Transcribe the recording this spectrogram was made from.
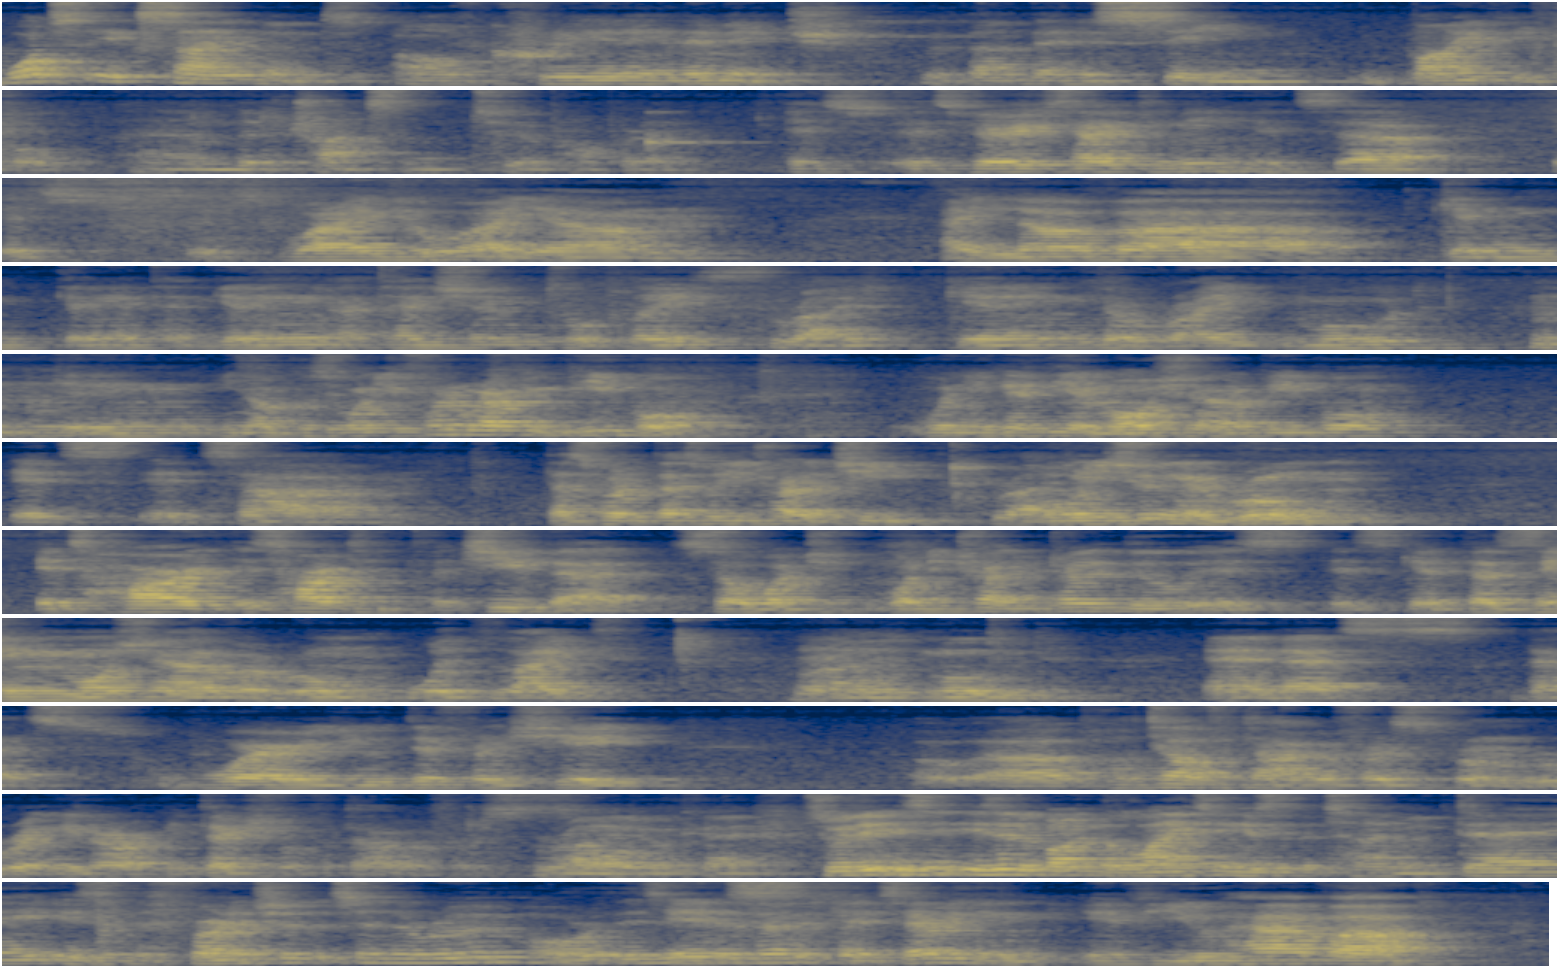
What's the excitement of creating an image that, that then is seen by people um, that attracts them to a property? It's it's very exciting to me. It's uh it's it's what I do. I um I love uh getting getting atten- getting attention to a place, Right. getting the right mood, Mm-hmm. getting you know because when you're photographing people, when you get the emotion out of people, it's it's um that's what that's what you try to achieve. But Right. when you're shooting a room, it's hard. It's hard to achieve that. So what you what you try to try to do is is get that same emotion out of a room with light and Right. with mood, and that's that's where you differentiate uh, hotel photographers from regular architectural photographers. So Right. Okay. So it- is it is it about the lighting? Is it the time of day? Is it the furniture that's in the room, or is it it's everything? it's everything. If you have a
